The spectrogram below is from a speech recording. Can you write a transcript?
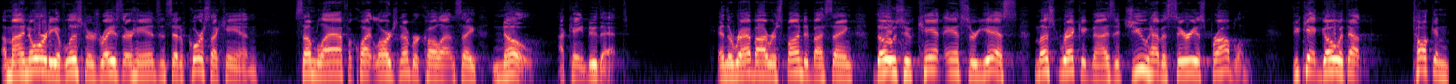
a minority of listeners raised their hands and said, Of course I can. Some laugh, a quite large number call out and say, No, I can't do that. And the rabbi responded by saying, Those who can't answer yes must recognize that you have a serious problem. If you can't go without talking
